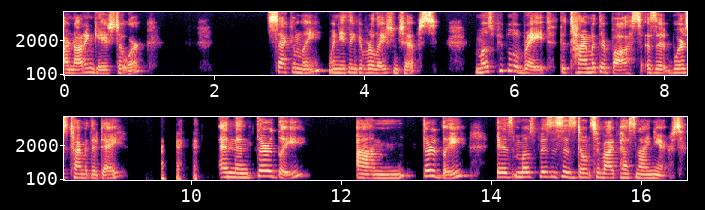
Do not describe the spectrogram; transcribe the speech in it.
are not engaged at work. Secondly, when you think of relationships, most people rate the time with their boss as the worst time of their day. and then thirdly, um, thirdly, is most businesses don't survive past nine years.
